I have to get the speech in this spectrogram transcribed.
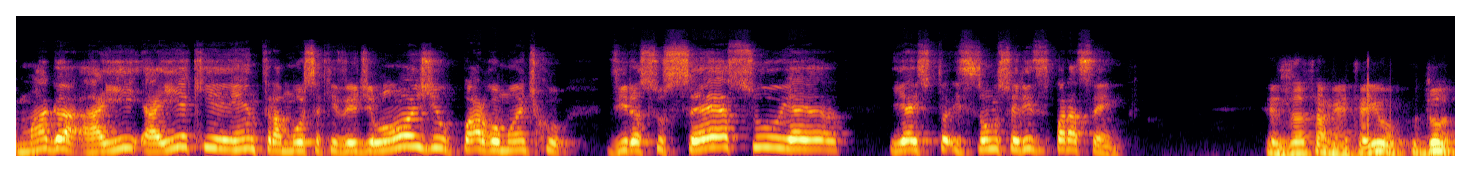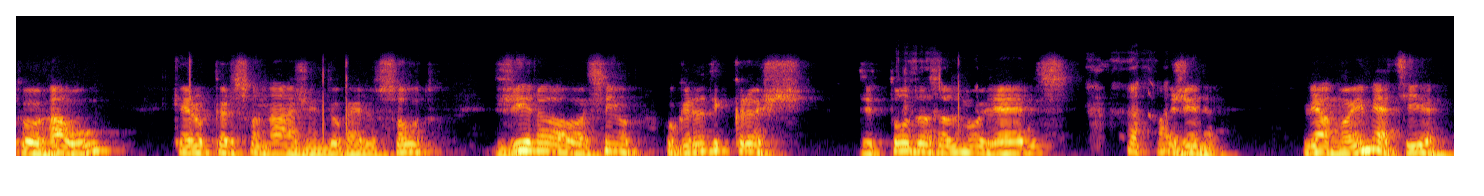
Maga, aí, aí é que entra a moça que veio de longe, o par romântico vira sucesso e, a, e, a, e somos felizes para sempre. Exatamente. Aí o, o doutor Raul, que era o personagem do velho solto, vira assim o, o grande crush de todas as mulheres. Imagina, minha mãe e minha tia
